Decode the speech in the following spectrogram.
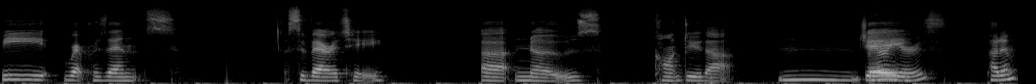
B represents severity, uh, nose, can't do that. Mm, J- barriers. Pardon?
